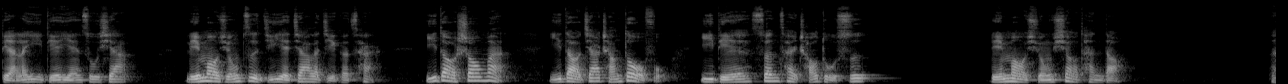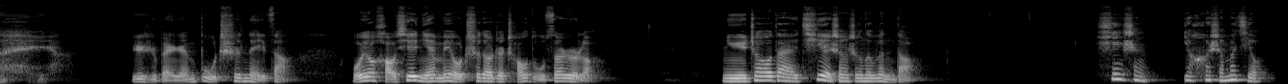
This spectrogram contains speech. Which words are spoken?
点了一碟盐酥虾。林茂雄自己也加了几个菜，一道烧鳗，一道家常豆腐，一碟酸菜炒肚丝。林茂雄笑叹道：“哎呀，日本人不吃内脏，我有好些年没有吃到这炒肚丝儿了。”女招待怯生生的问道：“先生要喝什么酒？”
